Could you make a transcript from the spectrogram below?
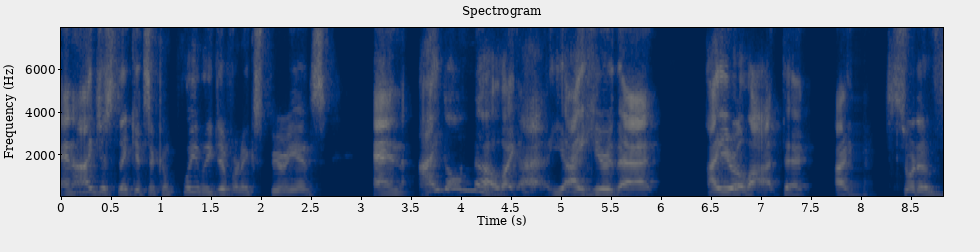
and I just think it's a completely different experience. And I don't know, like, I, yeah, I hear that. I hear a lot that I sort of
